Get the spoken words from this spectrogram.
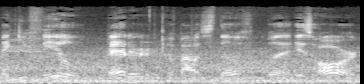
make you feel better about stuff. But it's hard.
